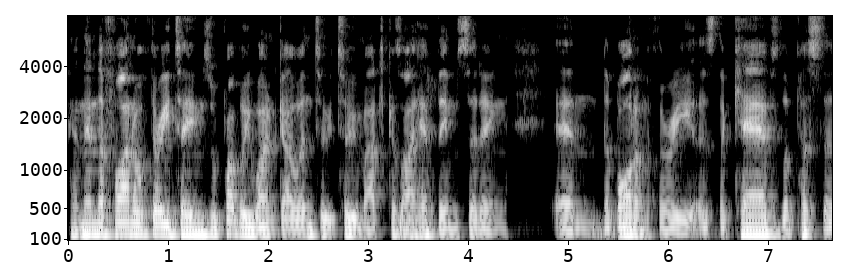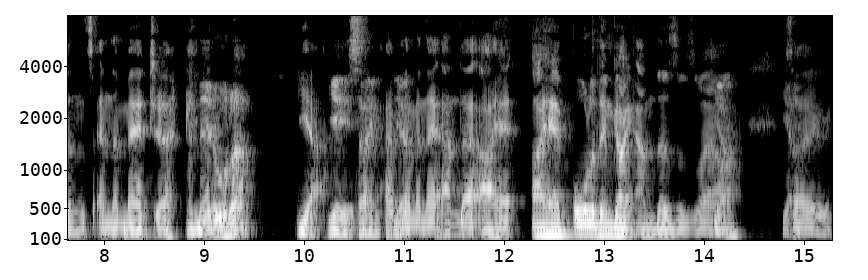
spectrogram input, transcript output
And then the final three teams we probably won't go into too much because I have them sitting in the bottom three is the Cavs, the Pistons, and the Magic. In that order? Yeah, Yeah, same. I have yeah. them in that under. I ha- I have all of them going unders as well. Yeah. Yeah. So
